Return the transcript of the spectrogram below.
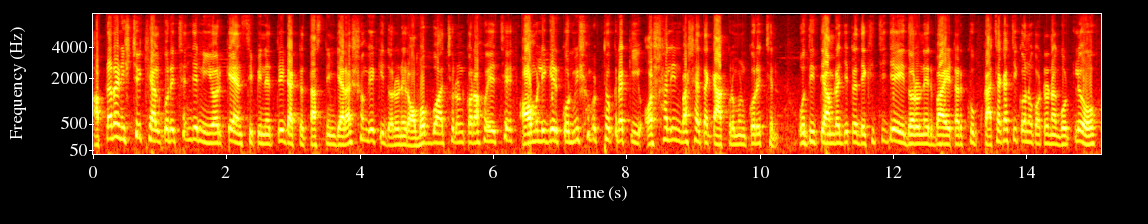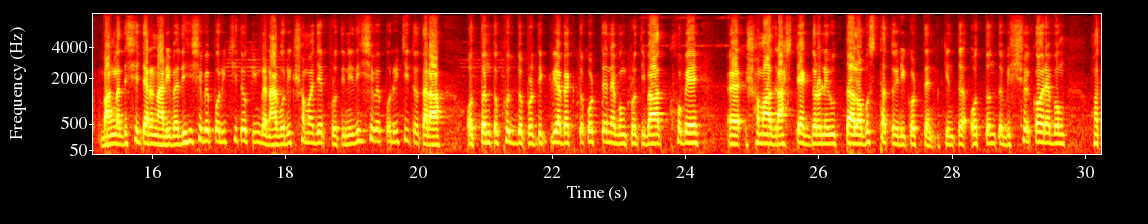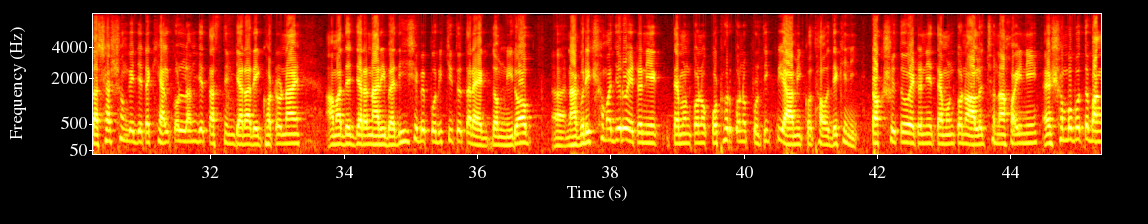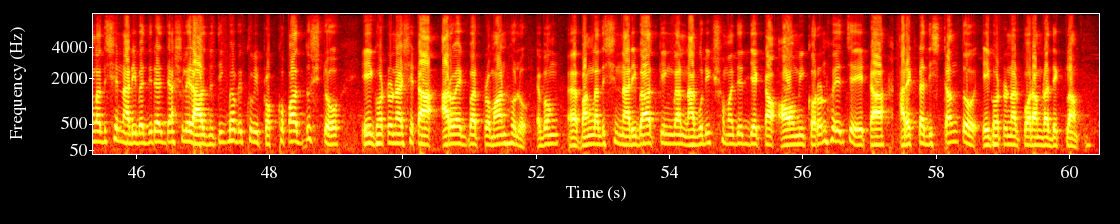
আপনারা নিশ্চয়ই খেয়াল করেছেন যে নিউ ইয়র্কে এনসিপি নেত্রী ডাক্তার তাসনিম জারার সঙ্গে কি ধরনের অভব্য আচরণ করা হয়েছে? আওয়ামী লীগের কর্মী সমর্থকরা কি অশালীন ভাষায় তাকে আক্রমণ করেছেন? অতীতে আমরা যেটা দেখেছি যে এই ধরনের বা এটার খুব কাছাকাছি কোনো ঘটনা ঘটলেও বাংলাদেশে যারা নারীবাদী হিসেবে পরিচিত কিংবা নাগরিক সমাজের প্রতিনিধি হিসেবে পরিচিত, তারা অত্যন্ত ক্ষুদ্র প্রতিক্রিয়া ব্যক্ত করতেন এবং প্রতিবাদ ক্ষোভে সমাজ রাষ্ট্রে এক ধরনের উত্তাল অবস্থা তৈরি করতেন। কিন্তু অত্যন্ত বিস্ময়কর এবং হতাশার সঙ্গে যেটা খেয়াল করলাম যে তাসনিম যারার এই ঘটনায় আমাদের যারা নারীবাদী হিসেবে পরিচিত, তারা একদম নীরব নাগরিক সমাজেরও এটা নিয়ে তেমন কোনো কঠোর কোনো প্রতিক্রিয়া আমি কোথাও দেখিনি। টকশোতেও এটা নিয়ে তেমন কোনো আলোচনা হয়নি। সম্ভবত বাংলাদেশের নারীবাদীরা যে আসলে রাজনৈতিকভাবে খুবই পক্ষপাত দুষ্ট এই ঘটনায় সেটা আরও একবার প্রমাণ হলো এবং বাংলাদেশের নারীবাদ কিংবা নাগরিক সমাজের যে একটা আওয়ামীকরণ হয়েছে, এটা আরেকটা দৃষ্টান্ত এই ঘটনার পর আমরা দেখলাম।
